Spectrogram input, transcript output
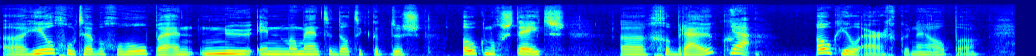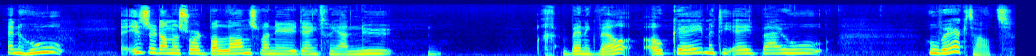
uh, heel goed hebben geholpen. En nu in momenten dat ik het dus ook nog steeds uh, gebruik, ja. ook heel erg kunnen helpen. En hoe is er dan een soort balans wanneer je denkt van ja, nu ben ik wel oké met die eetbui? Hoe, hoe werkt dat?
